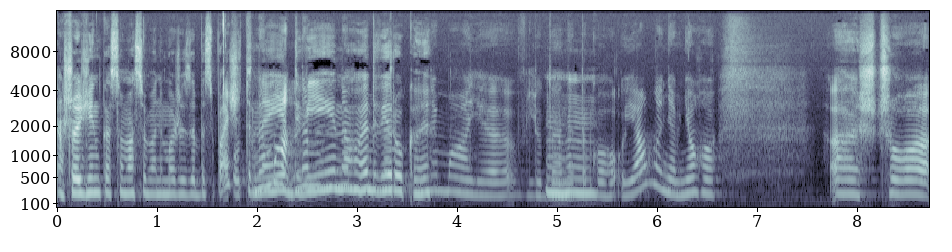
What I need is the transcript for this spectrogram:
А що жінка сама себе не може забезпечити? От в неї нема, дві не, ноги, дві руки. Немає в людини mm-hmm. такого уявлення. В нього е, що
